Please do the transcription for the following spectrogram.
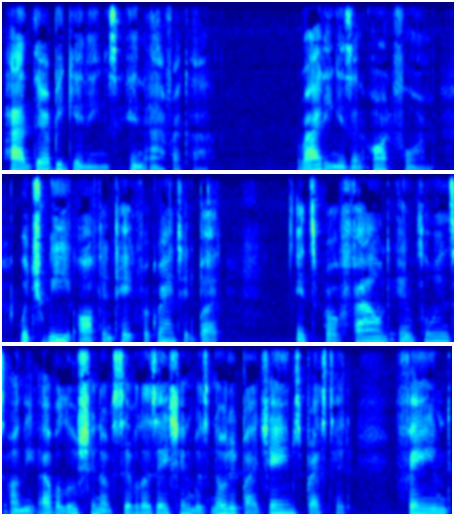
had their beginnings in Africa. Writing is an art form which we often take for granted, but its profound influence on the evolution of civilization was noted by James Breasted, famed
